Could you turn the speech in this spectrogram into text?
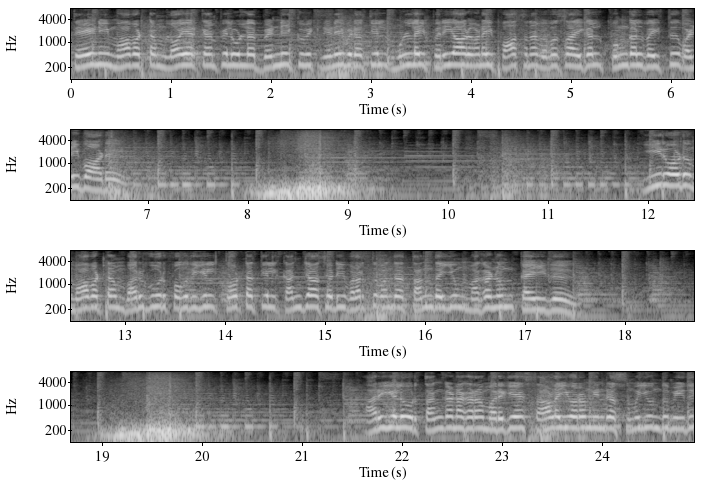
தேனி மாவட்டம் லோயர் கேம்பில் உள்ள பென்னி குவிக் நினைவிடத்தில் முல்லை பெரியாறு அணை பாசன விவசாயிகள் பொங்கல் வைத்து வழிபாடு. ஈரோடு மாவட்டம் பர்கூர் பகுதியில் தோட்டத்தில் கஞ்சா செடி வளர்த்து வந்த தந்தையும் மகனும் கைது. அரியலூர் தங்கநகரம் அருகே சாலையோரம் நின்ற சுமையுந்து மீது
